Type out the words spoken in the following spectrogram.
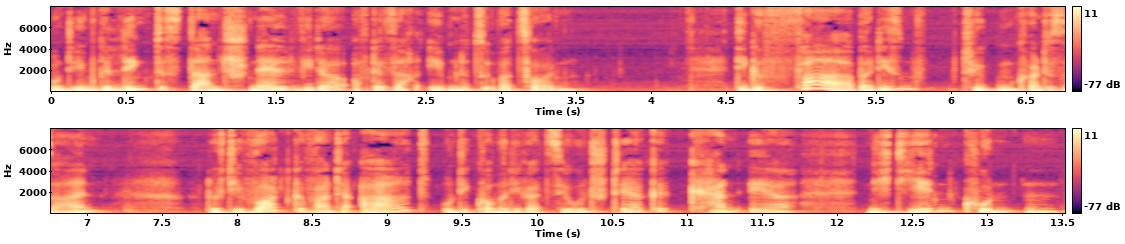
und ihm gelingt es dann schnell wieder auf der Sachebene zu überzeugen. Die Gefahr bei diesem Typen könnte sein, durch die wortgewandte Art und die Kommunikationsstärke kann er nicht jeden Kunden,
